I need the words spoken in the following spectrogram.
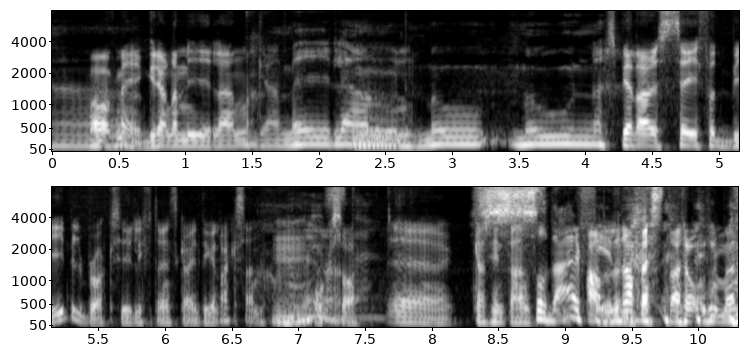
Uh, Vad var det med? Gröna milen. Grand Milen, Moon. Moon. Moon. Spelar Seyfried Bibelbrox i Liftarens guide till galaxen. Mm. Just Också. Eh, kanske inte hans allra bästa roll, men,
